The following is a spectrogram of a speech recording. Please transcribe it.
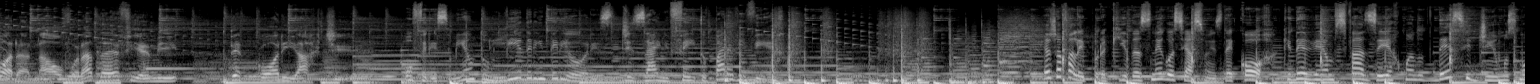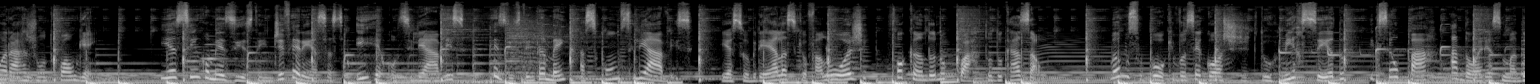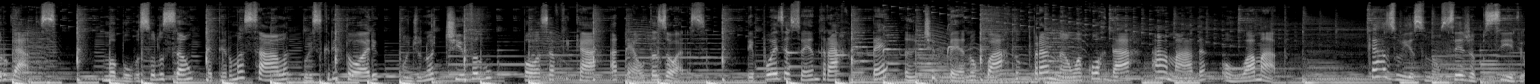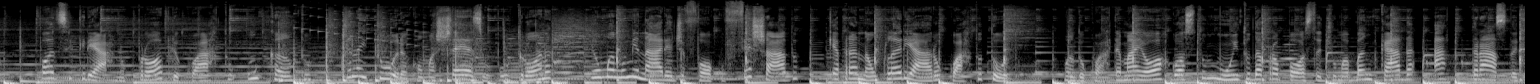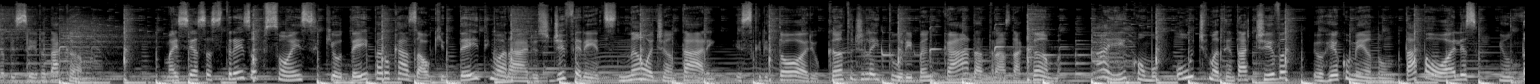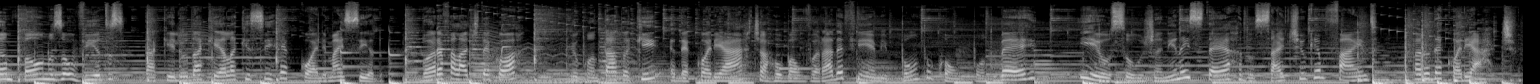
Agora na Alvorada FM, Decore Arte. Oferecimento Líder Interiores, design feito para viver. Eu já falei por aqui das negociações decor que devemos fazer quando decidimos morar junto com alguém. E assim como existem diferenças irreconciliáveis, existem também as conciliáveis. E é sobre elas que eu falo hoje, focando no quarto do casal. Vamos supor que você goste de dormir cedo seu par adore as madrugadas. Uma boa solução é ter uma sala ou escritório onde o notívago possa ficar até altas horas. Depois é só entrar pé ante pé no quarto para não acordar a amada ou o amado. Caso isso não seja possível, pode-se criar no próprio quarto um canto de leitura com uma chaise ou poltrona e uma luminária de foco fechado, que é para não clarear o quarto todo. Quando o quarto é maior, gosto muito da proposta de uma bancada atrás da cabeceira da cama. Mas se essas três opções que eu dei para o casal que deita em horários diferentes não adiantarem escritório, canto de leitura e bancada atrás da cama aí, como última tentativa, eu recomendo um tapa-olhos e um tampão nos ouvidos daquele ou daquela que se recolhe mais cedo. Bora falar de decor? Meu contato aqui é decorearte.alvoradafm.com.br e eu sou Janina Esther, do site You Can Find, para o Decore Arte.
